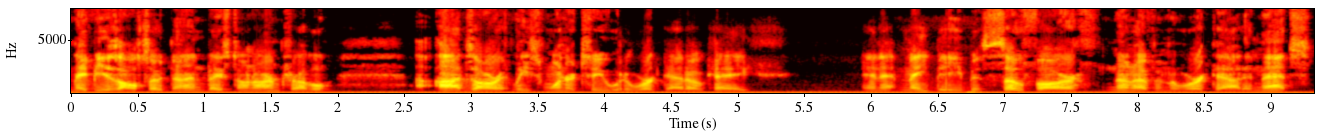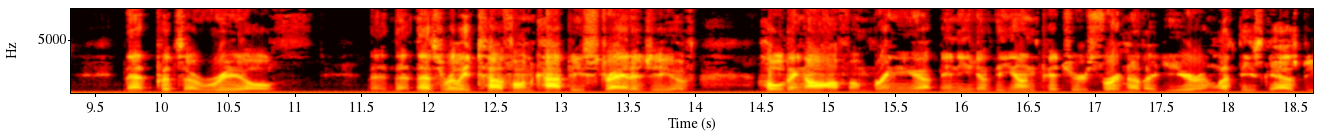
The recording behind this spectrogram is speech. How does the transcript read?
maybe is also done based on arm trouble. Odds are at least one or two would have worked out okay, and that may be, but so far none of them have worked out, and that's that puts a real that, that's really tough on Coppy's strategy of holding off on bringing up any of the young pitchers for another year and let these guys be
